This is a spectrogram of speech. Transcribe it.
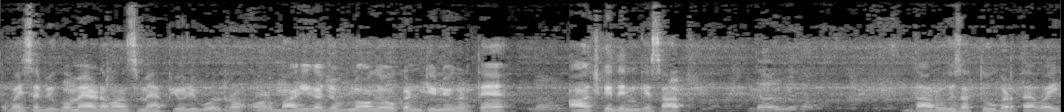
तो भाई सभी को मैं एडवांस में हैप्पी होली बोल रहा हूँ। और बाकी का जो ब्लॉग है वो कंटिन्यू करते हैं। आज के दिन के साथ। दारू के साथ। दारू के साथ तू करता है भाई।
